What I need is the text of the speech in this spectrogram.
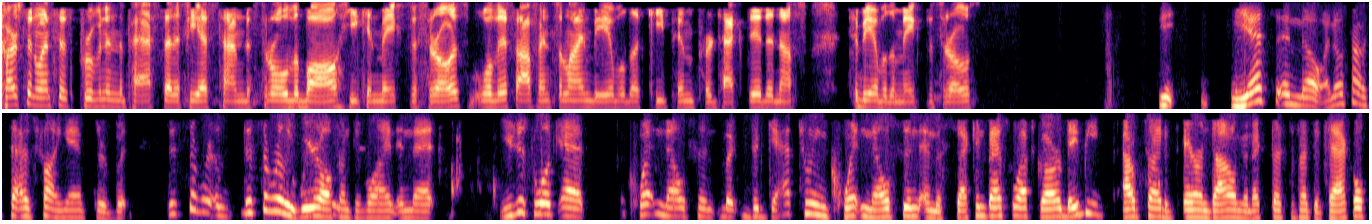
Carson Wentz has proven in the past that if he has time to throw the ball, he can make the throws. Will this offensive line be able to keep him protected enough to be able to make the throws? Yes and no. I know it's not a satisfying answer, but this is a re- this is a really weird offensive line in that you just look at Quenton Nelson, but the gap between Quenton Nelson and the second best left guard, maybe outside of Aaron Donald, the next best defensive tackle,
